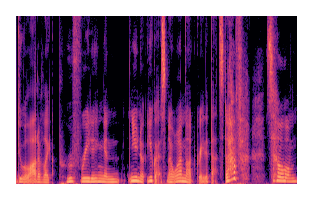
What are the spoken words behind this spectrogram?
do a lot of like proofreading and you know you guys know I'm not great at that stuff. So um,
